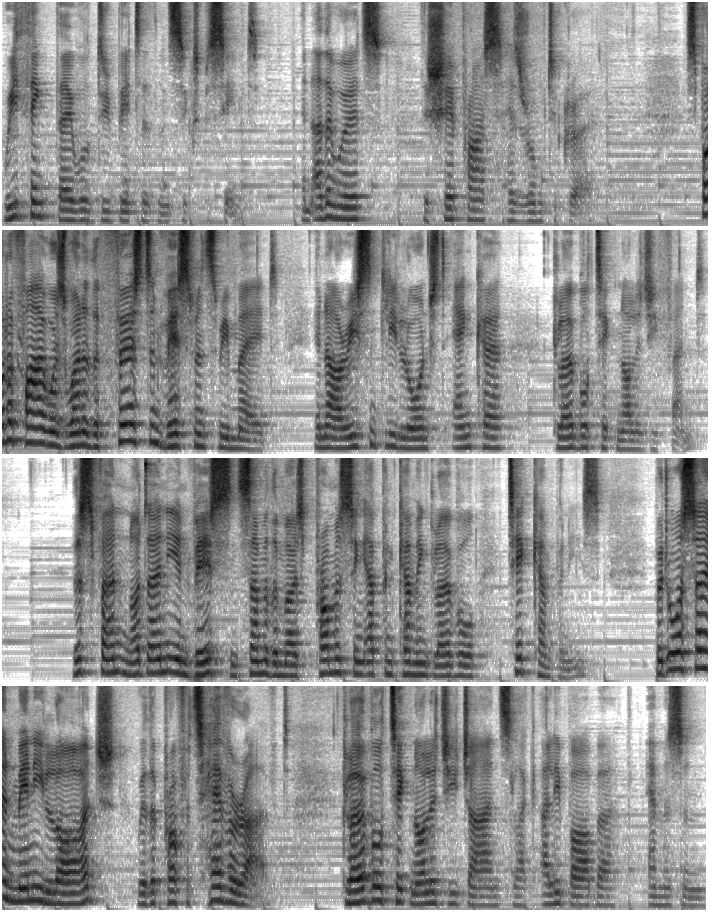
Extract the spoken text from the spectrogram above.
we think they will do better than 6%. In other words, the share price has room to grow. Spotify was one of the first investments we made in our recently launched Anchor Global Technology Fund. This fund not only invests in some of the most promising up and coming global tech companies, but also in many large, where the profits have arrived, global technology giants like Alibaba, Amazon,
